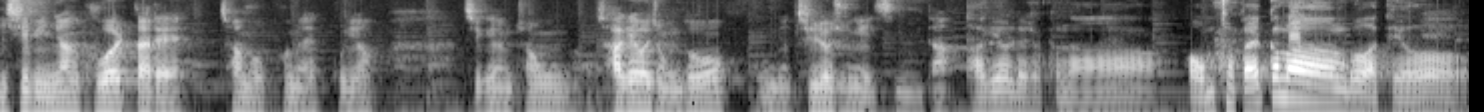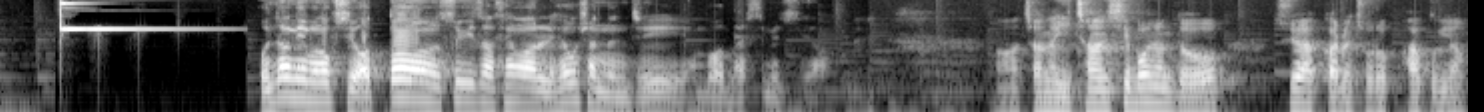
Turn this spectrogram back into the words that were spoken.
22년 9월 달에 처음 오픈을 했고요. 지금 총 4개월 정도 운영- 진료 중에 있습니다. 4개월 되셨구나. 어, 엄청 깔끔한 것 같아요. 원장님은 혹시 어떤 수의사 생활을 해오셨는지 한번 말씀해 주세요. 어, 저는 2015년도 수의학과를 졸업하고요.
